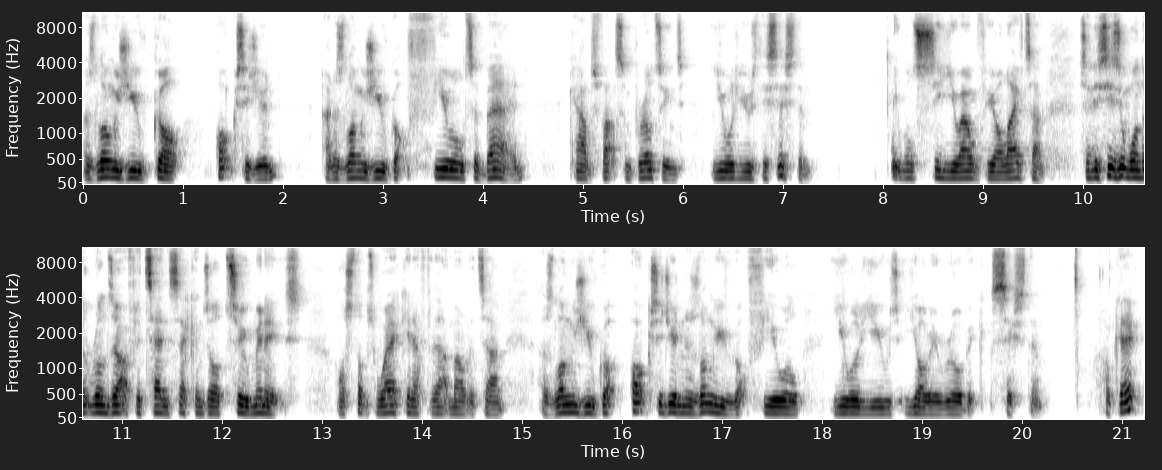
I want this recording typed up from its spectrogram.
as long as you've got oxygen and as long as you've got fuel to burn, carbs, fats, and proteins, you will use this system. It will see you out for your lifetime. So this isn't one that runs out after 10 seconds or two minutes or stops working after that amount of time. As long as you've got oxygen, as long as you've got fuel, you will use your aerobic system. Okay?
